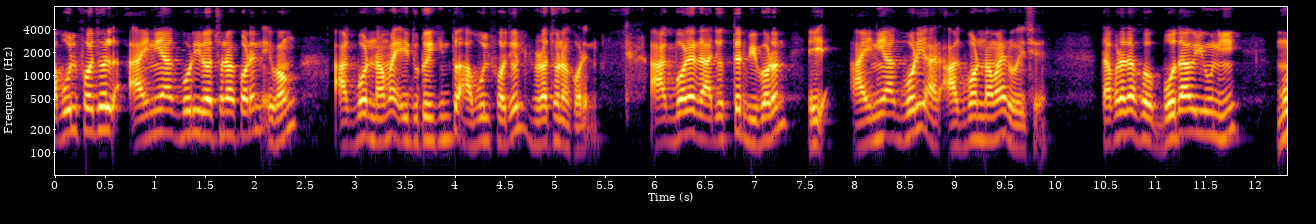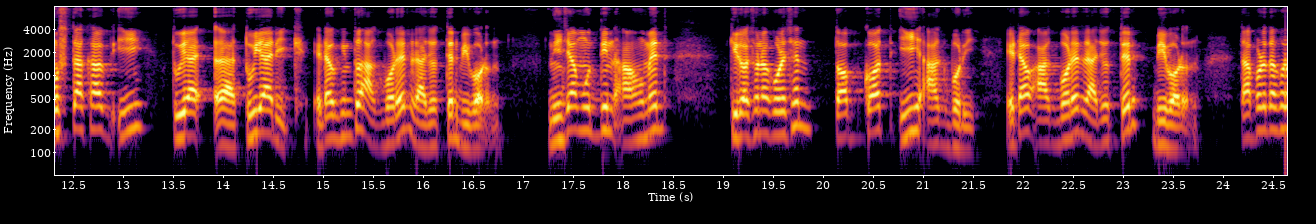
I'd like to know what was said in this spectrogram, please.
আবুল ফজল আইনি আকবরী রচনা করেন এবং আকবর নামা এই দুটোই কিন্তু আবুল ফজল রচনা করেন। আকবরের রাজত্বের বিবরণ এই আইনি আকবরী আর আকবর নামায় রয়েছে। তারপরে দেখো বোদাউইউনি মুস্তাখাব ই তুয়া তুয়ারিক এটাও কিন্তু আকবরের রাজত্বের বিবরণ। নিজামুদ্দিন আহমেদ কী রচনা করেছেন? তবকত ই আকবরী। এটাও আকবরের রাজত্বের বিবরণ। তারপরে দেখো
